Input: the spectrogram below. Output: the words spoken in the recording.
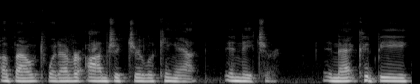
about whatever object you're looking at in nature. And that could be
